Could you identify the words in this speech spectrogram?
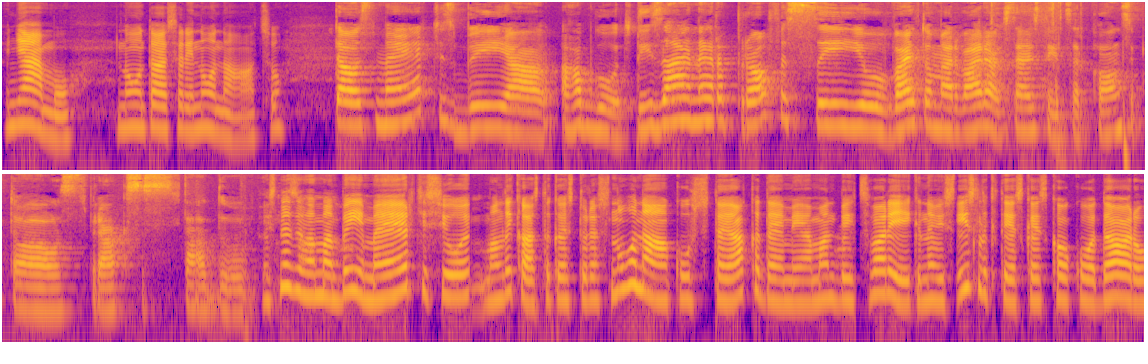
ņemu. Nu, un tā es arī nonācu. Tavs mērķis bija apgūt dizainera profesiju, vai tomēr vairāk saistīts ar konceptuālas prakses tādu? Es nezinu, vai man bija mērķis, jo man likās, ka es tur esmu nonākusi tajā akadēmijā. Man bija svarīgi nevis izlikties, ka es kaut ko daru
